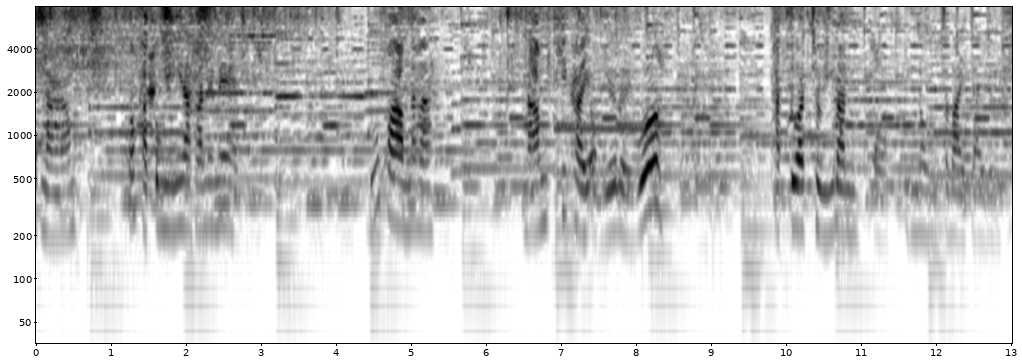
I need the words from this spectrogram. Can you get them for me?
อบน้ำต้องขัดตรงนี้นะคะแม่แม่ๆรู้ความนะคะ น้ำขี้ไครออกเยอะเลยเว้อขัดตัวฉวีวันออกกินนมสบายใจเลยค่ะ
